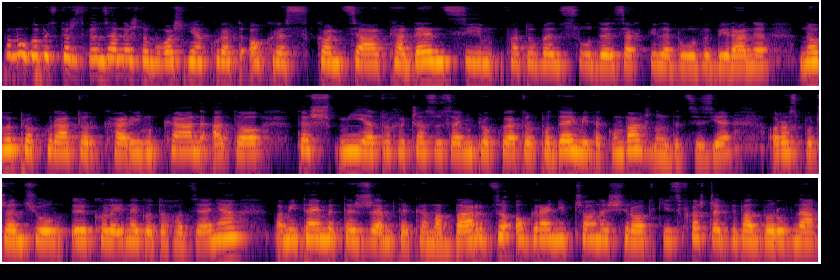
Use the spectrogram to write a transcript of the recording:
To mogło być też związane, że to był właśnie akurat okres końca kadencji Fatou Bensoudy. Za chwilę był wybierany nowy prokurator Karim Khan, a to też mija trochę czasu, zanim prokurator podejmie taką ważną decyzję o rozpoczęciu y, kolejnego dochodzenia. Pamiętajmy też, że MTK ma bardzo ograniczone środki, zwłaszcza gdy Pan porówna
